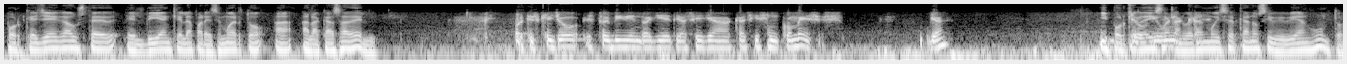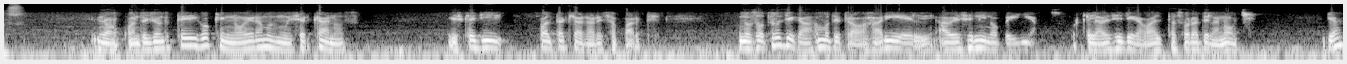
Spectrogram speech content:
¿por qué llega usted el día en que él aparece muerto a, a la casa de él? Porque es que yo estoy viviendo allí desde hace ya casi cinco meses. ¿Ya? ¿Y por qué Yo le dice que no eran muy cercanos y vivían juntos? No, cuando yo te digo que no éramos muy cercanos, es que allí falta aclarar esa parte. Nosotros llegábamos de trabajar y él a veces ni nos veíamos, porque él a veces llegaba a altas horas de la noche. ¿Ya?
